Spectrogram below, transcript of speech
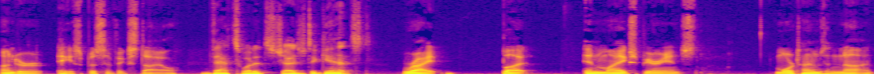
under a specific style, That's what it's judged against. right? But in my experience, more times than not,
